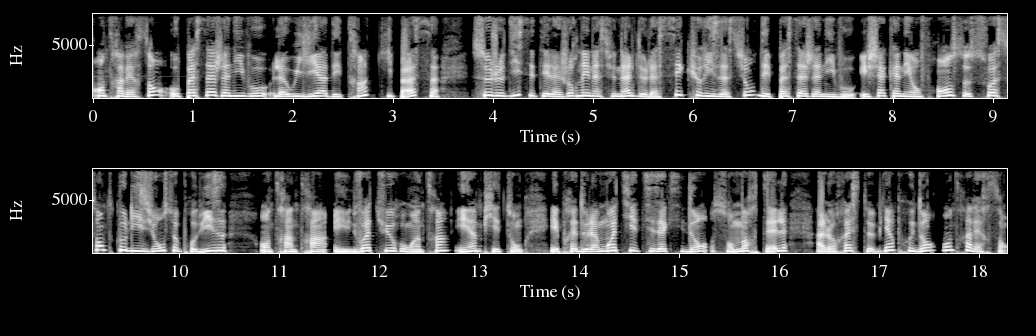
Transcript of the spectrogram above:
en traversant au passage à niveau, là où il y a des trains qui passent? Ce jeudi, c'était la journée nationale de la sécurisation des passages à niveau. Et chaque année en France, 60 collisions se produisent entre un train et une voiture ou un train et un piéton. Et près de la moitié de ces accidents sont mortels. Alors reste bien prudent en traversant.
